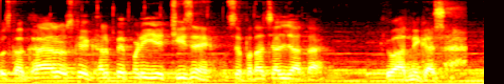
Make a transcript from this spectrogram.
उसका घर उसके घर पे पड़ी ये चीज़ें उससे पता चल जाता है कि वो आदमी कैसा है।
